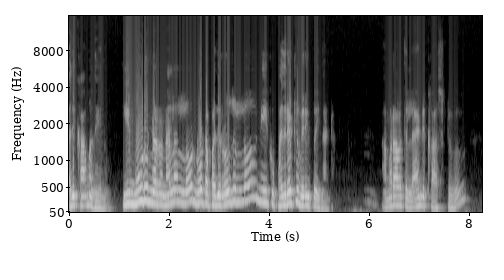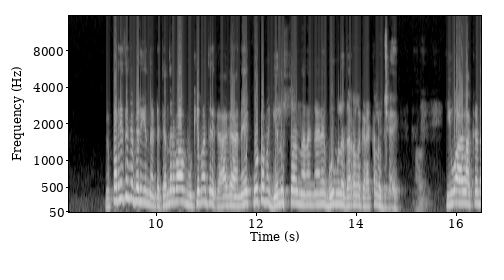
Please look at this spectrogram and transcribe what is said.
అది కామధేను. ఈ మూడున్నర నెలల్లో నూట పది రోజుల్లో నీకు పది రెట్లు పెరిగిపోయిందంట అమరావతి ల్యాండ్ కాస్ట్ విపరీతంగా పెరిగిందంట. చంద్రబాబు ముఖ్యమంత్రి కాగానే కూటమి గెలుస్తోంది అనగానే భూముల ధరలకు రెక్కలు వచ్చాయి. ఇవాళ అక్కడ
